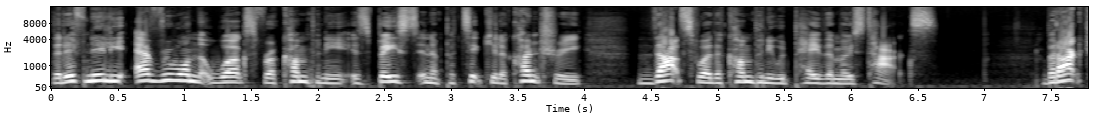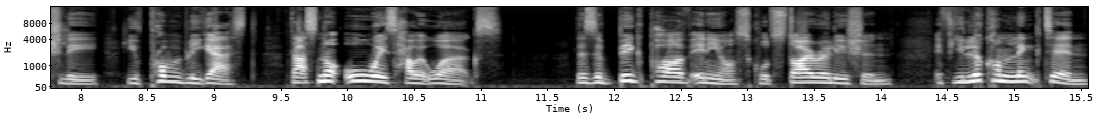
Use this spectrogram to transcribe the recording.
that if nearly everyone that works for a company is based in a particular country, that's where the company would pay the most tax. But actually, you've probably guessed, that's not always how it works. There's a big part of Ineos called Styrolution. If you look on LinkedIn,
